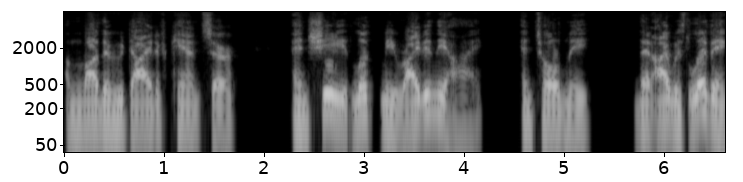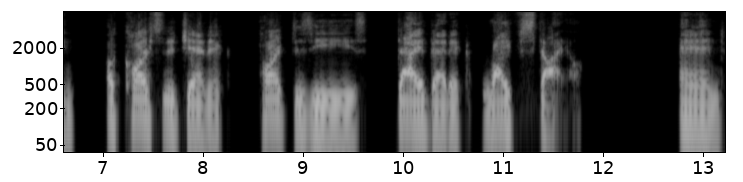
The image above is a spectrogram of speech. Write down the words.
a mother who died of cancer. And she looked me right in the eye and told me that I was living a carcinogenic, heart disease, diabetic lifestyle. And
